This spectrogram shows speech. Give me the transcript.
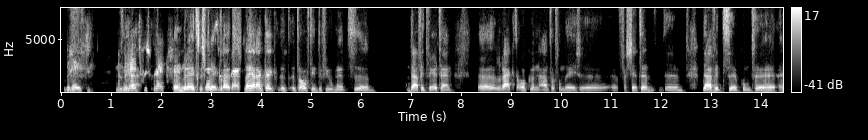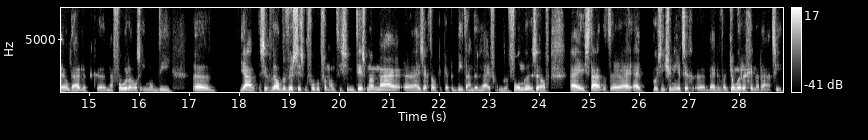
breed, een breed Ja. gesprek. Een Gerry. breed gesprek. Breed Nou, gesprek. nou ja, kijk, het, het hoofdinterview met eh, David Wertheim eh, raakt ook een aantal van deze eh, facetten. Eh, David komt heel duidelijk naar voren als iemand die ja, zich wel bewust is bijvoorbeeld van antisemitisme, maar eh, hij zegt ook, ik heb het niet aan de lijf ondervonden zelf. Hij, staat, eh, hij, hij positioneert zich eh, bij de wat jongere generatie,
